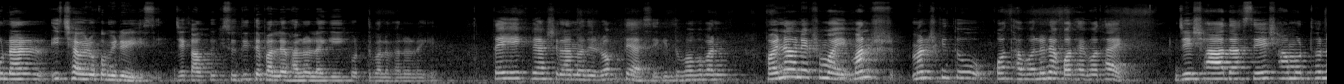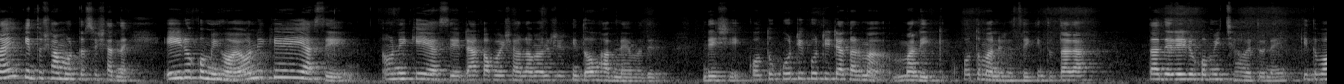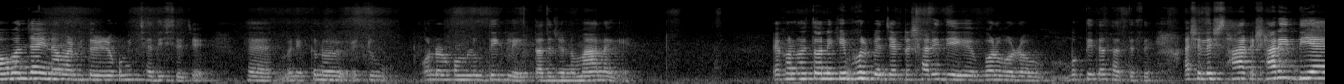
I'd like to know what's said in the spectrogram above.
ওনার ইচ্ছা ওইরকমই রয়ে গেছে, যে কাউকে কিছু দিতে পারলে ভালো লাগে, এই করতে পারলে ভালো লাগে। তাই এইটা আসলে আমাদের রক্তে আছে, কিন্তু ভগবান হয় না অনেক সময়। মানুষ মানুষ কিন্তু কথা বলে না কথায় কথায়। যে স্বাদ আছে, সামর্থ্য নাই, কিন্তু সামর্থ্য আছে, স্বাদ নাই। এইরকমই হয়। অনেকেই আছে অনেকেই আছে টাকা পয়সাওয়ালা মানুষের কিন্তু অভাব নেই আমাদের দেশে। কত কোটি কোটি টাকার মালিক, কত মানুষ আছে, কিন্তু তারা, তাদের এরকম ইচ্ছা হয়তো নাই। কিন্তু ভগবান জানি না আমার ভিতরে এরকম ইচ্ছা দিচ্ছে যে হ্যাঁ মানে কোনো একটু অন্যরকম লোক দেখলে তাদের জন্য মায়া লাগে। এখন হয়তো অনেকেই বলবেন যে একটা শাড়ি দিয়ে বড় বড় বক্তৃতা থাকতেছে আসলে শাড়ি- দিয়ে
